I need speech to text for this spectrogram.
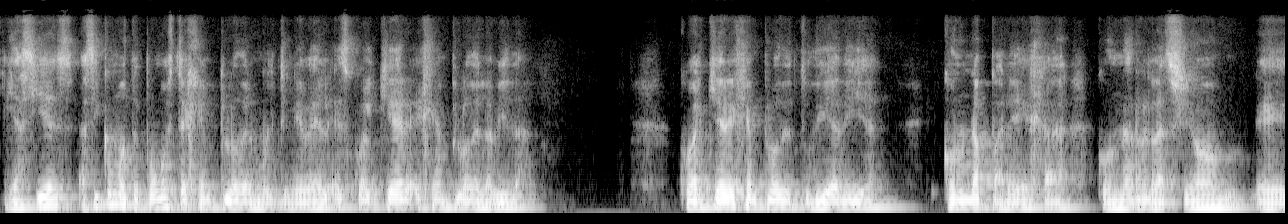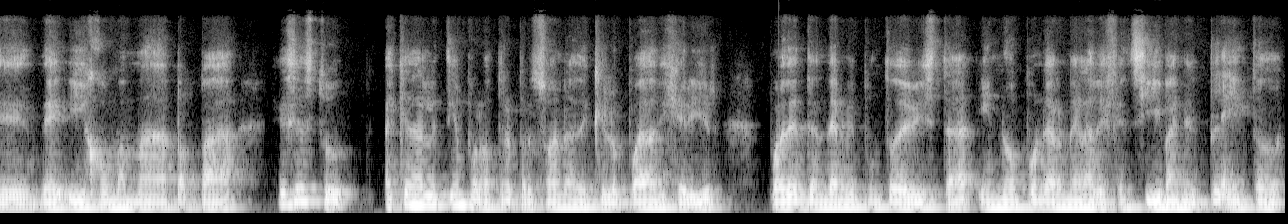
Y así es, así como te pongo este ejemplo del multinivel, es cualquier ejemplo de la vida, cualquier ejemplo de tu día a día, con una pareja, con una relación eh, de hijo, mamá, papá, es esto, hay que darle tiempo a la otra persona de que lo pueda digerir, puede entender mi punto de vista y no ponerme a la defensiva en el pleito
